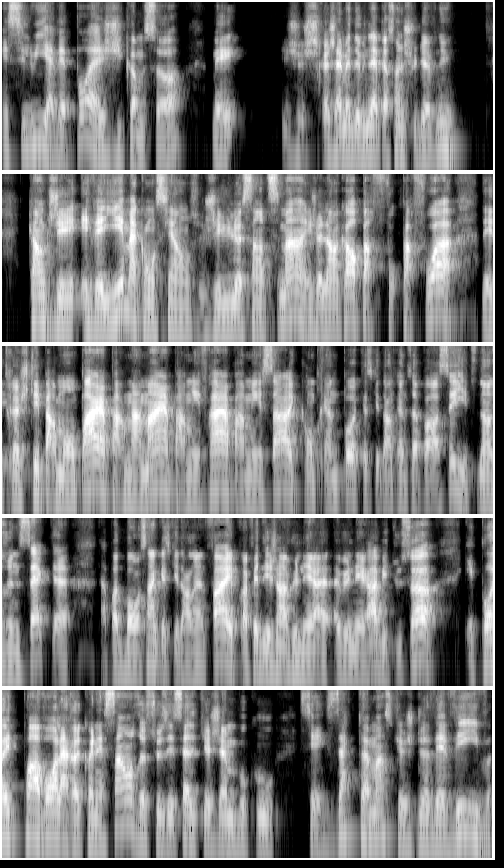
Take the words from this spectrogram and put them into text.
Mais si lui n'avait pas agi comme ça, mais je ne serais jamais devenu la personne que je suis devenu. Quand j'ai éveillé ma conscience, j'ai eu le sentiment, et je l'ai encore parfois, d'être rejeté par mon père, par ma mère, par mes frères, par mes sœurs qui ne comprennent pas ce qui est en train de se passer. Il est dans une secte? Tu n'as pas de bon sens, qu'est-ce qu'il est en train de faire? Il profite des gens vulnérables et tout ça. Et pas, pas avoir la reconnaissance de ceux et celles que j'aime beaucoup. C'est exactement ce que je devais vivre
